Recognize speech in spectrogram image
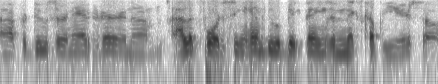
uh, producer, and editor, and um, I look forward to seeing him do big things in the next couple of years. So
